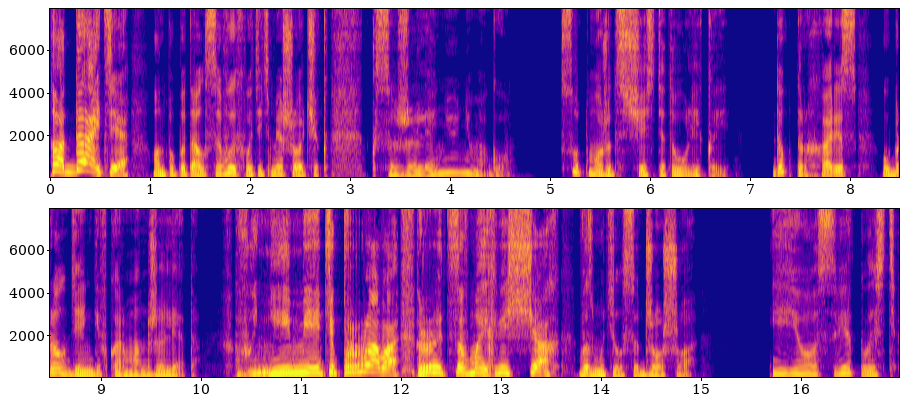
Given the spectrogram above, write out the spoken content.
«Отдайте!» Он попытался выхватить мешочек. «К сожалению, не могу. Суд может счесть это уликой. Доктор Харрис убрал деньги в карман жилета. «Вы не имеете права рыться в моих вещах!» — возмутился Джошуа. Ее светлость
